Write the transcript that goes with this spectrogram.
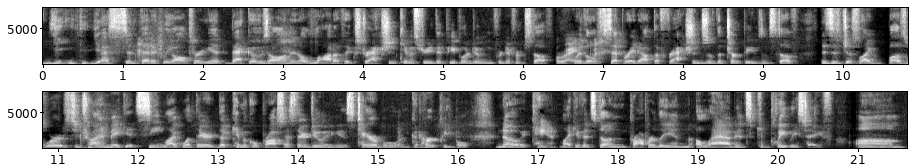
yes, synthetically altering it, that goes on in a lot of extraction chemistry that people are doing for different stuff. Right. Where they'll separate out the fractions of the terpenes and stuff. This is just like buzzwords to try and make it seem like what they're the chemical process they're doing is terrible and could hurt people. No, it can't. Like if it's done properly in a lab, it's completely safe. Um,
